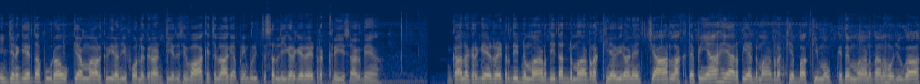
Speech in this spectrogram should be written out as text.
ਇੰਜਨ ਗੇਅਰ ਤਾਂ ਪੂਰਾ ਓਕੇ ਆ, ਮਾਲਕ ਵੀਰਾਂ ਦੀ ਫੁੱਲ ਗਾਰੰਟੀ ਹੈ ਤੁਸੀਂ ਵਾਹ ਕੇ ਚਲਾ ਕੇ ਆਪਣੀ ਪੂਰੀ ਤਸੱਲੀ ਕਰਕੇ ਟਰੈਕਟਰ ਖਰੀਦ ਸਕਦੇ ਆ। ਗੱਲ ਕਰਕੇ ਟਰੈਕਟਰ ਦੀ ਡਿਮਾਂਡ ਦੀ ਤਾਂ ਡਿਮਾਂਡ ਰੱਖੀ ਆ ਵੀਰਾਂ ਨੇ। 4 ਲੱਖ ਤੇ 50000 ਰੁਪਏ ਡਿਮਾਂਡ ਰੱਖੀ ਆ। ਬਾਕੀ ਮੌਕੇ ਤੇ ਮਾਨਦਾਨ ਹੋ ਜਾਊਗਾ।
